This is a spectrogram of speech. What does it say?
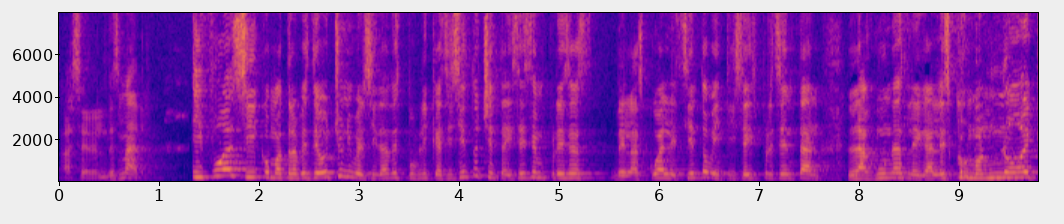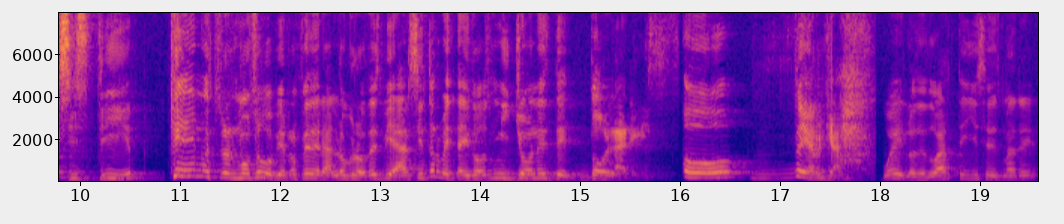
hacer el desmadre. Y fue así como a través de ocho universidades públicas y 186 empresas, de las cuales 126 presentan lagunas legales como no existir, que nuestro hermoso gobierno federal logró desviar 192 millones de dólares. ¡Oh, verga! Güey, lo de Duarte y ese desmadre,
